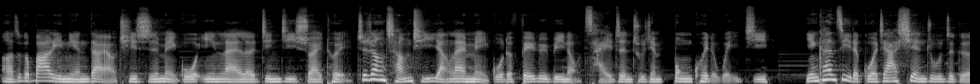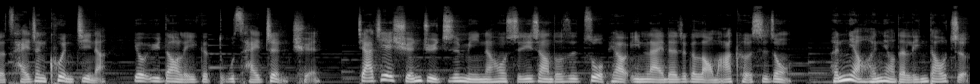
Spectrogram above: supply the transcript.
啊、这个八零年代啊，其实美国迎来了经济衰退，这让长期仰赖美国的菲律宾哦，财政出现崩溃的危机，眼看自己的国家陷入这个财政困境啊，又遇到了一个独裁政权，假借选举之名，然后实际上都是做票赢来的这个老马可是这种很鸟很鸟的领导者，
